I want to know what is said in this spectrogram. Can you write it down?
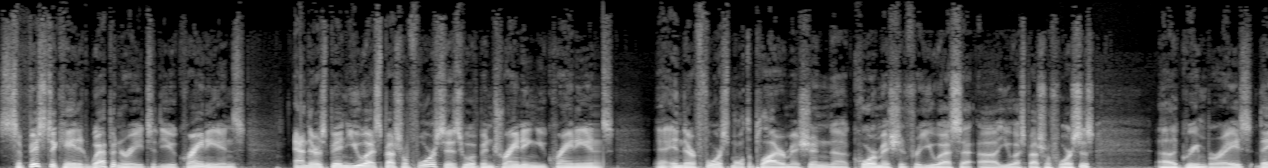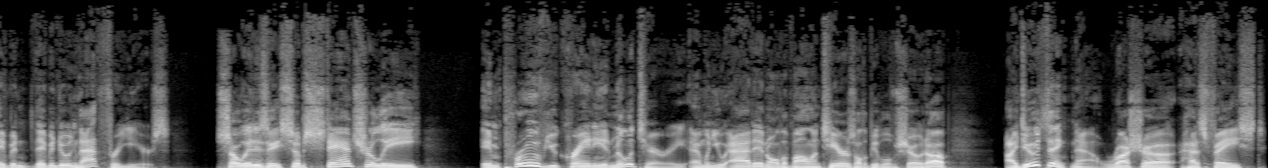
sophisticated weaponry to the Ukrainians. And there's been U.S. special forces who have been training Ukrainians in their force multiplier mission, uh, core mission for U.S. Uh, U.S. special forces uh, Green Berets. They've been they've been doing that for years. So it is a substantially improved Ukrainian military. And when you add in all the volunteers, all the people who have showed up, I do think now Russia has faced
